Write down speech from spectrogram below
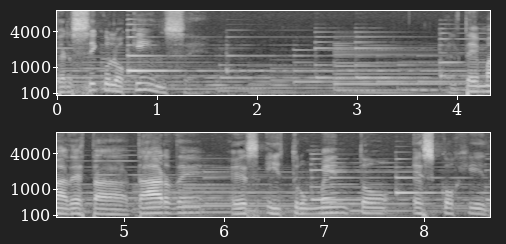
versículo 15. El tema de esta tarde es instrumento escogido.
